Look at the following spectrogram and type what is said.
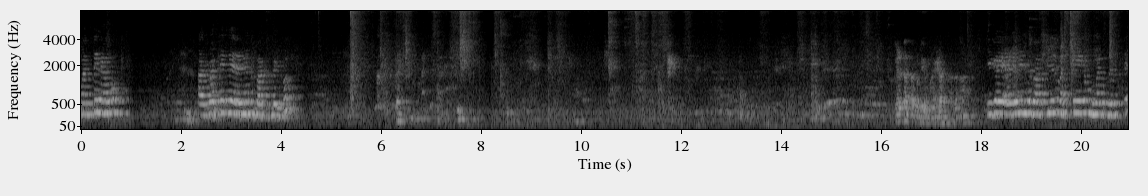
ಮತ್ತೆ ನಾವು ಅರವತ್ತರಿಂದ ಎರಡರಿಂದ ಭಾಗಿಸ್ಬೇಕು ಕೇಳ್ಕೊಂತ ಬರೀ ಮೇಡಮ್ ಅದನ್ನ? ಈಗ ಎರಡರಿಂದ ಬಾಕಿ ಅಷ್ಟೇ ಈಗ ಮೂವತ್ತು ಬರುತ್ತೆ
